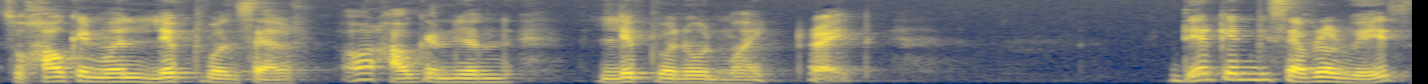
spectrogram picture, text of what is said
So how can one lift oneself or how can one lift one own mind, right? There can be several ways.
